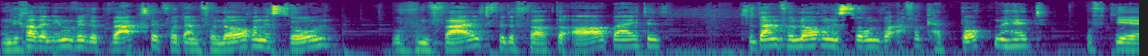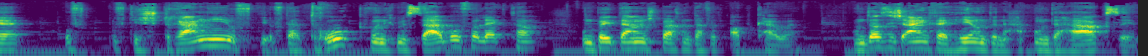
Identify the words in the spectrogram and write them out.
Und ich habe dann immer wieder gewechselt von dem verlorenen Sohn, der vom Feld für den Vater arbeitet, zu dem verlorenen Sohn, der einfach keinen Bock mehr hat auf die, auf, auf die Strenge, auf, die, auf den Druck, den ich mir selber verlegt habe und bin dementsprechend einfach abgehauen. Und das ist eigentlich ein Hier und ein Her gewesen.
